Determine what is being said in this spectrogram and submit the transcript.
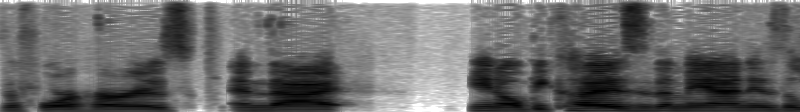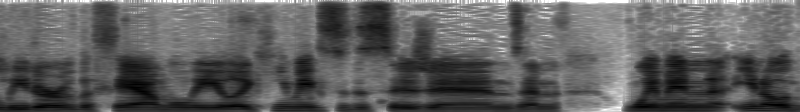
before hers, and that, you know, because the man is the leader of the family, like he makes the decisions, and women, you know,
